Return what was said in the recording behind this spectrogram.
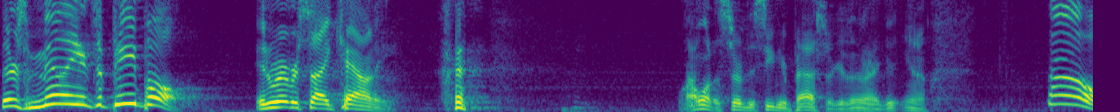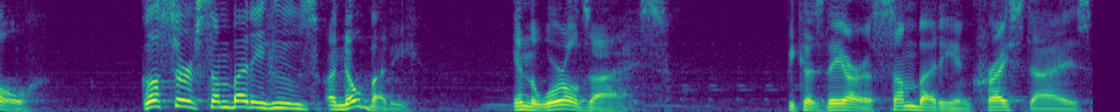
there's millions of people in Riverside County. well, I want to serve the senior pastor because then I get, you know. No. Go serve somebody who's a nobody in the world's eyes because they are a somebody in Christ's eyes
